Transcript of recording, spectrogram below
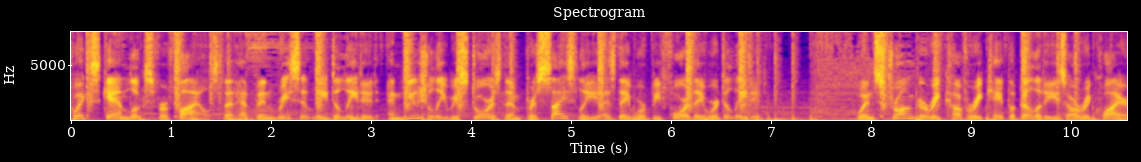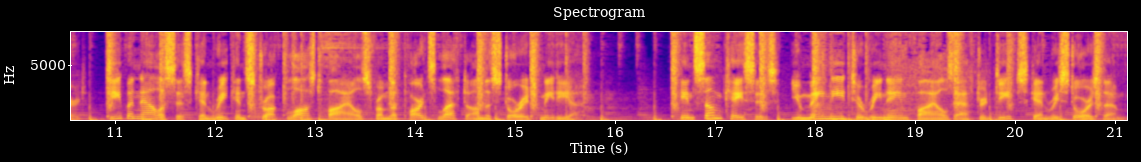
QuickScan looks for files that have been recently deleted and usually restores them precisely as they were before they were deleted. When stronger recovery capabilities are required, deep analysis can reconstruct lost files from the parts left on the storage media. In some cases, you may need to rename files after DeepScan restores them.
